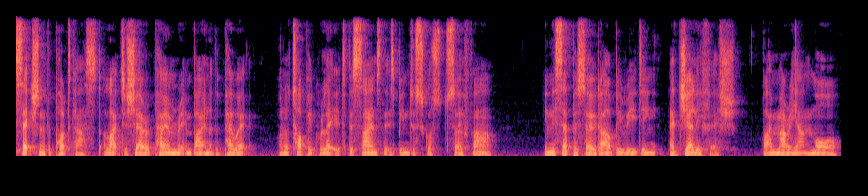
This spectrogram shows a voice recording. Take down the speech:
This section of the podcast, I like to share a poem written by another poet on a topic related to the science that has been discussed so far. In this episode, I'll be reading A Jellyfish by Marianne Moore.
